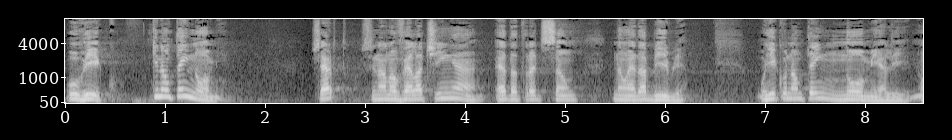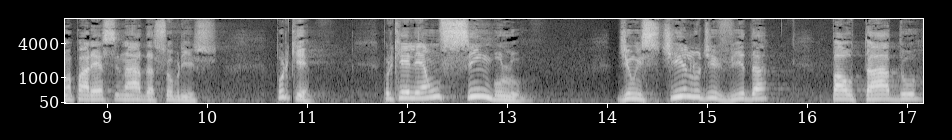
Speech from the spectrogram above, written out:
o rico, que não tem nome, certo? Se na novela tinha, é da tradição, não é da Bíblia. O rico não tem nome ali, não aparece nada sobre isso. Por quê? Porque ele é um símbolo de um estilo de vida pautado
